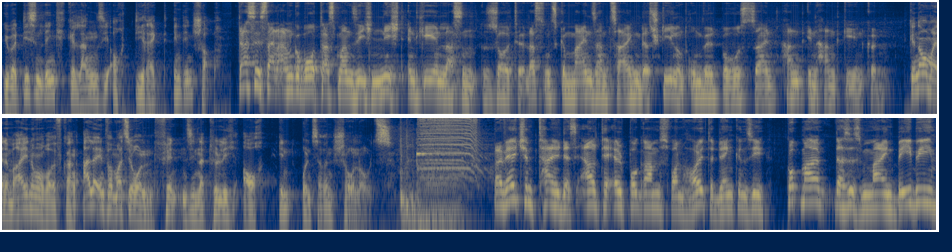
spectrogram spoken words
Über diesen Link gelangen Sie auch direkt in den Shop. Das ist ein Angebot, das man sich nicht entgehen lassen sollte. Lasst uns gemeinsam zeigen, dass Stil und Umweltbewusstsein Hand in Hand gehen können. Genau meine Meinung, Wolfgang. Alle Informationen finden Sie natürlich auch in unseren Show Notes. Bei welchem Teil des RTL-Programms von heute denken Sie, guck mal, das ist mein Baby,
